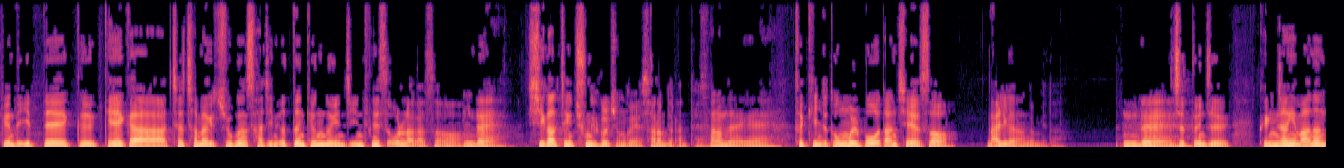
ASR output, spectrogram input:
그런데 이때 그 개가 처참하게 죽은 사진이 어떤 경로인지 인터넷에 올라가서 네. 시각적인 충격을 준 거예요 사람들한테. 사람들에게. 특히 이제 동물 보호 단체에서 난리가 난 겁니다. 네. 어쨌든 이제 굉장히 많은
